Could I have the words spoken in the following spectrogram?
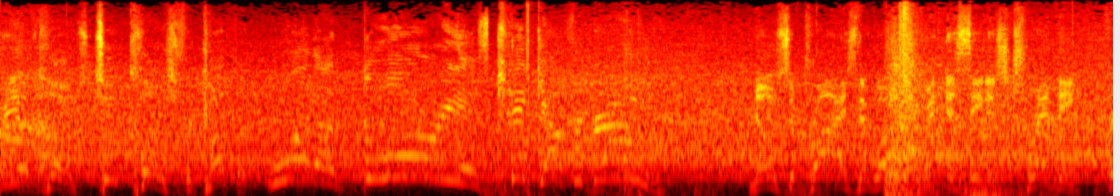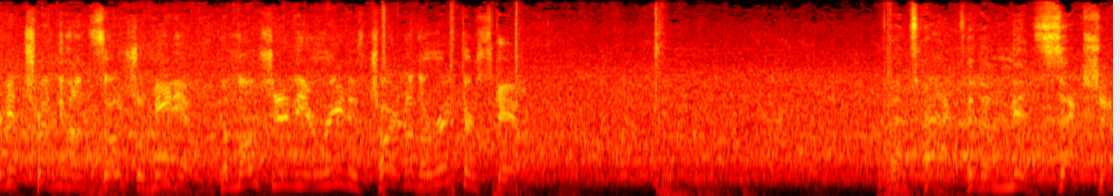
Real close, too close for comfort. What a glorious kick out for Brood. No surprise that we're is trending. forget trending on social media. The motion in the arena is charting on the Richter scale. Attack to the midsection.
